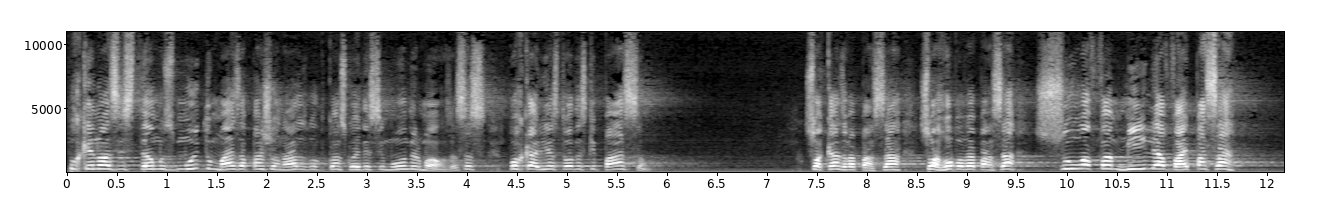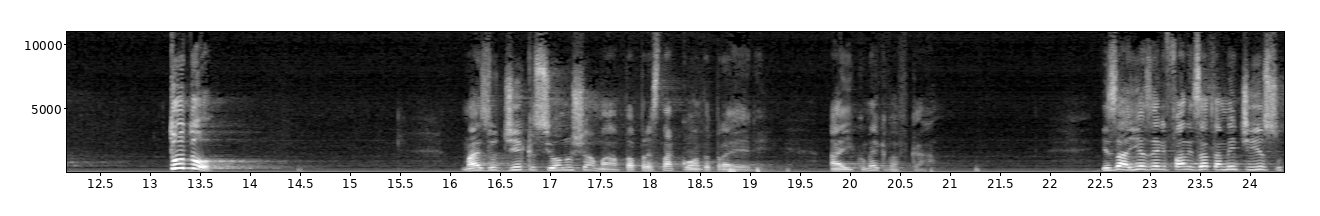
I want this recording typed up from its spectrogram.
Porque nós estamos muito mais apaixonados com as coisas desse mundo, irmãos. Essas porcarias todas que passam. Sua casa vai passar, sua roupa vai passar, sua família vai passar. Tudo. Mas o dia que o Senhor nos chamar para prestar conta para Ele, aí como é que vai ficar? Isaías ele fala exatamente isso.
